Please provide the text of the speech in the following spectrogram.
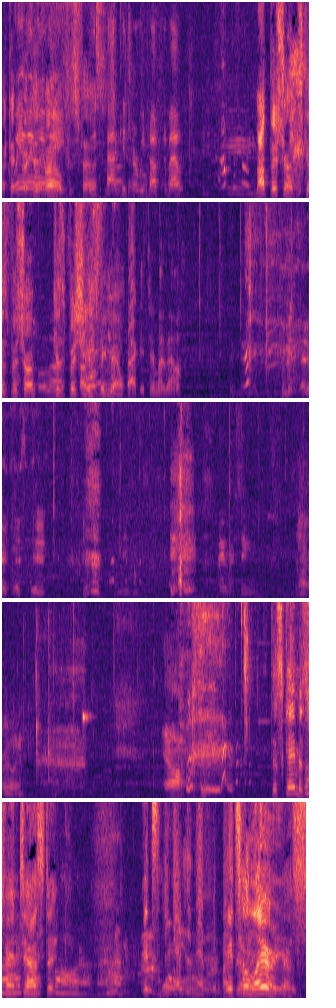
Okay, Wait, wait, okay. wait, Oh, wait. if it's Whose package are we talking about? Not Bishop's, because Bishop, because Bishop is female. package in my mouth. I'm getting better at this, dude. Not really. Yeah. This game is fantastic. It's You guys have one of my It's hilarious.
